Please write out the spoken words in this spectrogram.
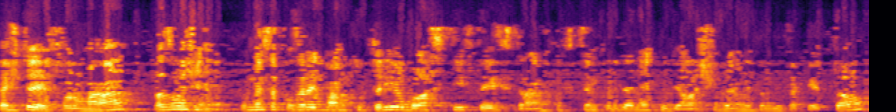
Takže to je formát. Na zvaženie. Poďme sa pozrieť, mám tu tri oblasti v tej stránke. Chcem pridať nejakú ďalšiu, dajme tomu takéto.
